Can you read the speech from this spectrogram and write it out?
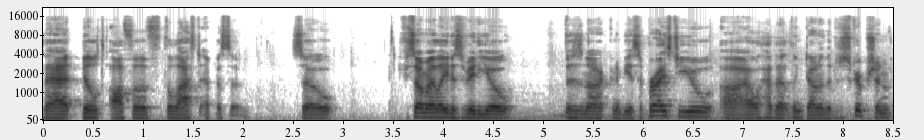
that built off of the last episode. So if you saw my latest video, this is not going to be a surprise to you. Uh, I'll have that link down in the description.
